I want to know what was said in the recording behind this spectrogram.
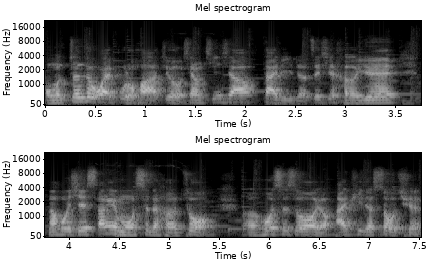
我们针对外部的话，就有像经销代理的这些合约，然后一些商业模式的合作，呃，或是说有 IP 的授权。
